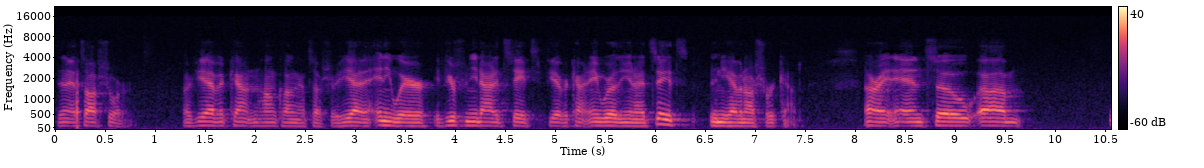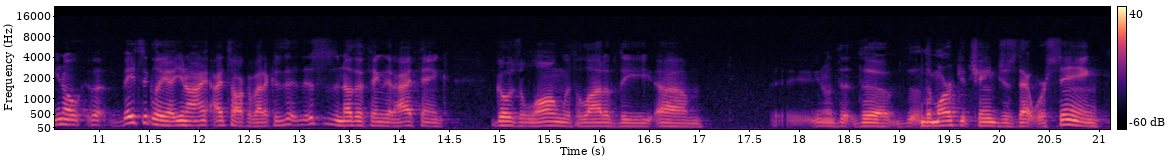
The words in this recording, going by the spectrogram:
then that's offshore. Or if you have an account in Hong Kong, that's offshore. Have anywhere, if you're from the United States, if you have an account anywhere in the United States, then you have an offshore account. All right, and so um, you know, basically, uh, you know, I, I talk about it because this is another thing that I think goes along with a lot of the, um, you know, the, the the market changes that we're seeing.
